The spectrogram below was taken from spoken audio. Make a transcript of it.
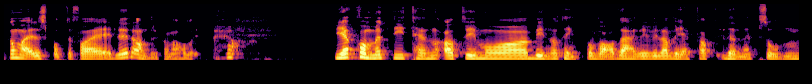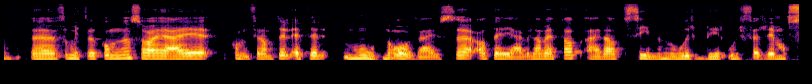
kan være Spotify eller andre kanaler. Ja. Vi har kommet dit hen at vi må begynne å tenke på hva det er vi vil ha vedtatt i denne episoden. Eh, For mitt vedkommende så har jeg kommet fram til, etter modne overveielse, at det jeg vil ha vedtatt, er at Simen Nord blir ordfører i Moss.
